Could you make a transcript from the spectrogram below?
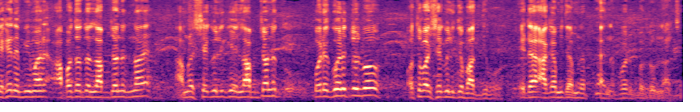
যেখানে বিমান আপাতত লাভজনক নয়। আমরা সেগুলিকে লাভজনক করে গড়ে তুলব অথবা সেগুলিকে বাদ দিব। এটা আগামীতে আমরা প্ল্যান পরিকল্পনা আছে।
